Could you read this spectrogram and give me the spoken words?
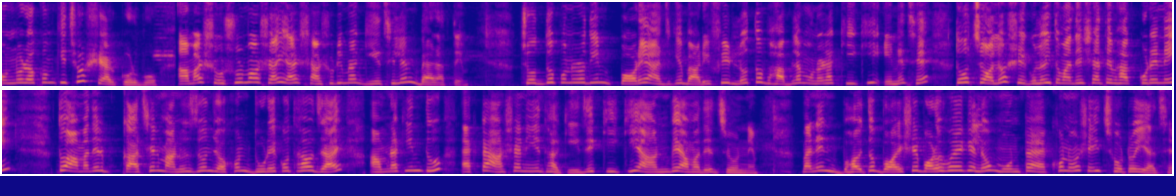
অন্যরকম কিছু শেয়ার করব। আমার শ্বশুরমশাই আর শাশুড়ি মা গিয়েছিলেন বেড়াতে চোদ্দ পনেরো দিন পরে আজকে বাড়ি ফিরলো, তো ভাবলাম ওনারা কি কি এনেছে, তো চলো সেগুলোই তোমাদের সাথে ভাগ করে নেই। তো আমাদের কাছের মানুষজন যখন দূরে কোথাও যায়, আমরা কিন্তু একটা আশা নিয়ে থাকি যে কি কি আনবে আমাদের জন্যে। মানে হয়তো বয়সে বড় হয়ে গেলেও মনটা এখনও সেই ছোটই আছে।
